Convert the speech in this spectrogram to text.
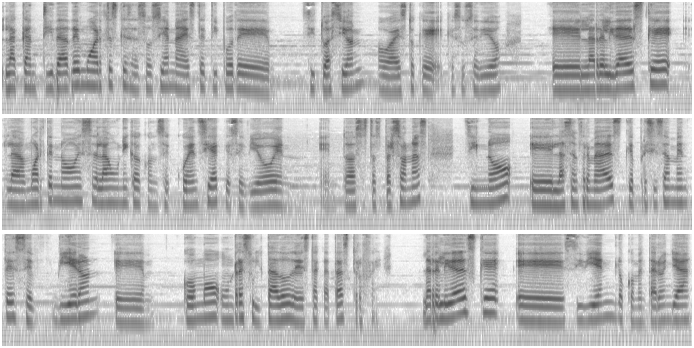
la cantidad de muertes que se asocian a este tipo de situación o a esto que, que sucedió, eh, la realidad es que la muerte no es la única consecuencia que se vio en, en todas estas personas, sino eh, las enfermedades que precisamente se vieron eh, como un resultado de esta catástrofe. La realidad es que, eh, si bien lo comentaron ya,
